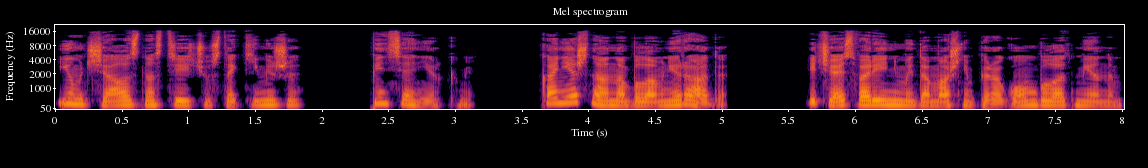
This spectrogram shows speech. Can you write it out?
и умчалась навстречу с такими же пенсионерками. Конечно, она была мне рада. И чай с вареньем и домашним пирогом был отменным.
